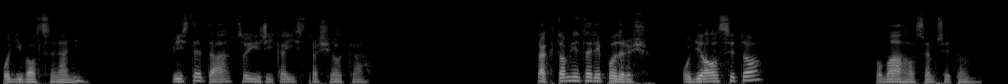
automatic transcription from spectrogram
Podíval se na ní. Vy jste ta, co jí říkají strašilka. Tak to mě tedy podrž. Udělal si to? Pomáhal jsem přitom.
